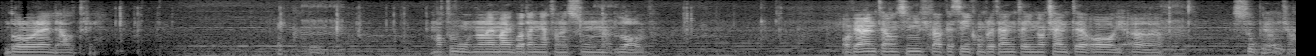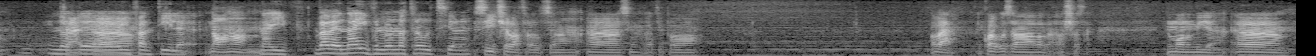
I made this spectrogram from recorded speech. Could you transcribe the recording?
dolore agli altri. Ecco. Ma tu non hai mai guadagnato nessun love. Ovviamente non significa che sei completamente innocente o eh, stupido, diciamo. No, Cioè, eh, infantile. No, no. Naive. Vabbè, naive non la traduzione. Sì, c'è la traduzione. eh, significa tipo... Vabbè, qualcosa... Vabbè, lascia stare. Mo non mi viene. Eh,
